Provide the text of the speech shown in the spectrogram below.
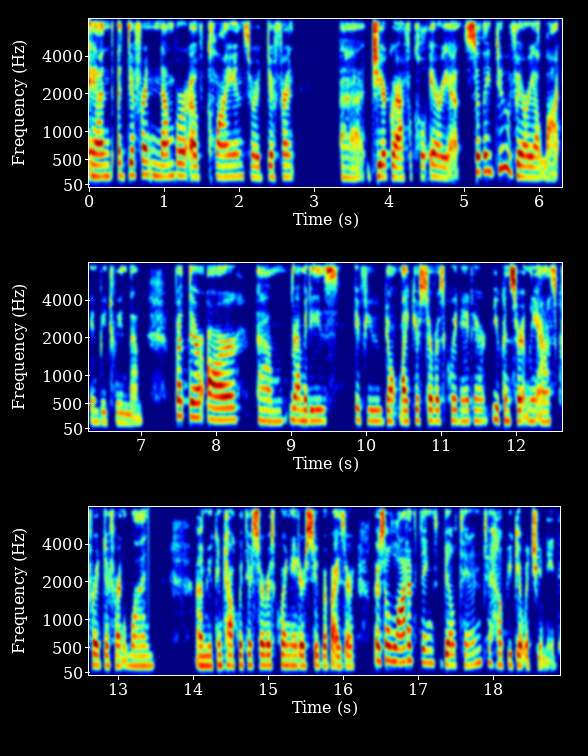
and a different number of clients or a different uh, geographical area. So they do vary a lot in between them. But there are um, remedies. If you don't like your service coordinator, you can certainly ask for a different one. Um, you can talk with your service coordinator, supervisor. There's a lot of things built in to help you get what you need.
